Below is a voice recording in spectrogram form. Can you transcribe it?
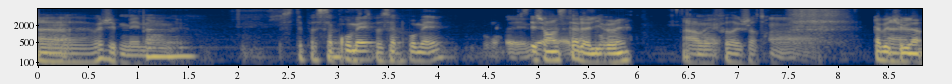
Euh, ouais, j'ai Mais pas... non. C'était pas ça. Ça promet, ça. promet. Bon, C'était sur Insta, la livrée. Ah ouais, il faudrait que je la retrouve. Ah, ah bah tu l'as.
